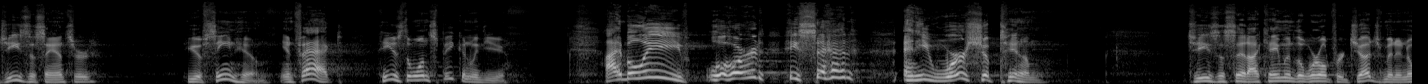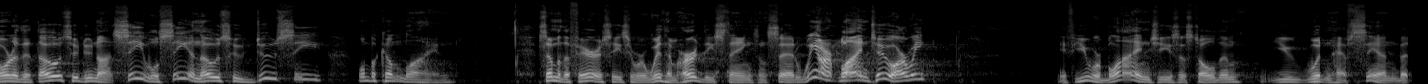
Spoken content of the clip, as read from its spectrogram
Jesus answered, You have seen him. In fact, he is the one speaking with you. I believe, Lord, he said, and he worshiped him. Jesus said, I came into the world for judgment in order that those who do not see will see, and those who do see will become blind. Some of the Pharisees who were with him heard these things and said, We aren't blind too, are we? If you were blind, Jesus told them, you wouldn't have sinned. But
